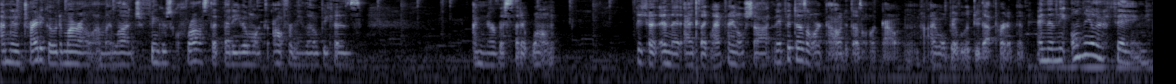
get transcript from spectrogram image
I'm gonna try to go tomorrow on my lunch. Fingers crossed that that even works out for me though because I'm nervous that it won't because and that adds like my final shot and if it doesn't work out it doesn't work out and I won't be able to do that part of it and then the only other thing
